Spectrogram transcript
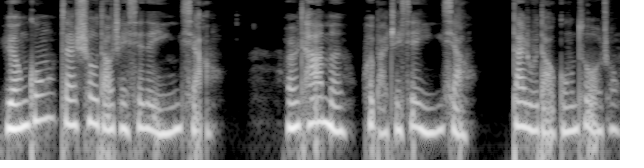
员工在受到这些的影响，而他们会把这些影响带入到工作中。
